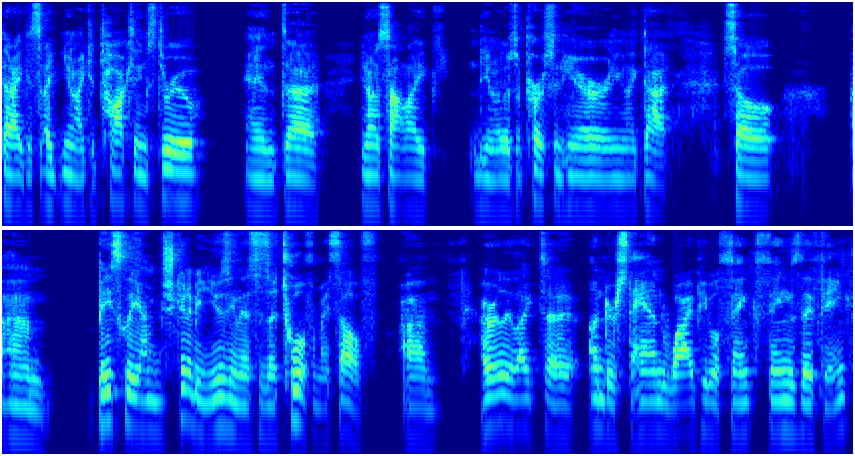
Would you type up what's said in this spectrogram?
that I could, I, you know, I could talk things through and, uh, you know, it's not like, you know, there's a person here or anything like that. So, um, basically I'm just going to be using this as a tool for myself. Um, I really like to understand why people think things they think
